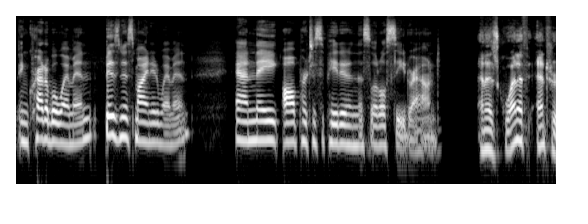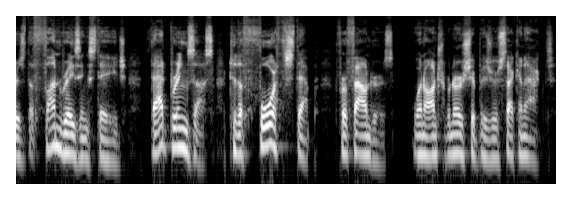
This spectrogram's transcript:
incredible women, business minded women, and they all participated in this little seed round. And as Gwyneth enters the fundraising stage, that brings us to the fourth step for founders when entrepreneurship is your second act.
